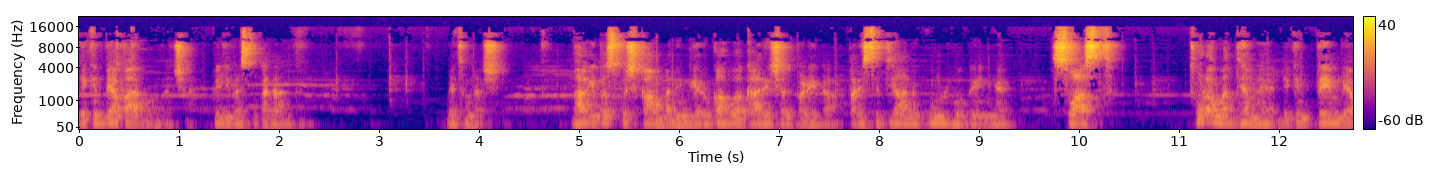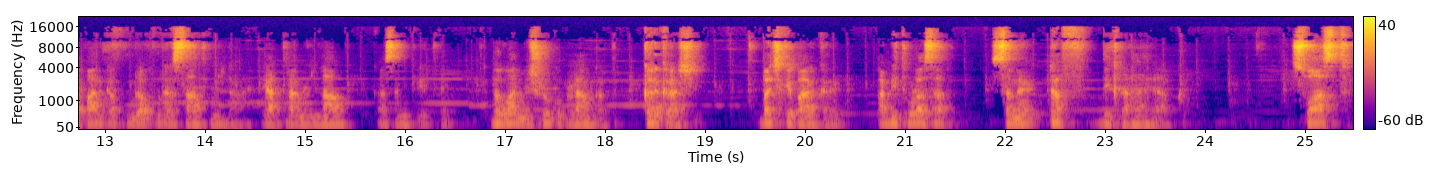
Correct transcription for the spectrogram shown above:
लेकिन व्यापार बहुत अच्छा है। पीली वस्तु का दान करें। मिथुन राशि। भाग्य बस कुछ काम बनेंगे, रुका हुआ कार्य चल पड़ेगा, परिस्थितियाँ अनुकूल हो गई हैं। स्वास्थ्य थोड़ा मध्यम है, लेकिन प्रेम व्यापार का पूरा पूरा साथ मिल रहा है। यात्रा में लाभ का संकेत है। भगवान विष्णु को प्रणाम करते कर्क राशि। बच के पार करें। अभी थोड़ा सा समय टफ दिख रहा है आपका। स्वास्थ्य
